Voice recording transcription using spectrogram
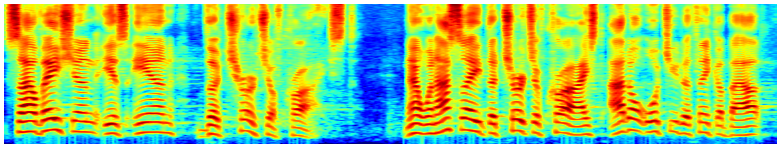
salvation is in the church of Christ. Now, when I say the church of Christ, I don't want you to think about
